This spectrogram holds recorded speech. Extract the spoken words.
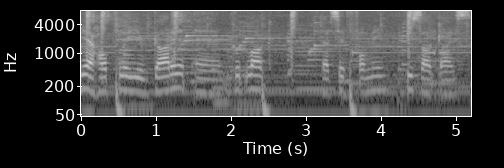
yeah hopefully you got it and good luck. That's it for me. Peace out guys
